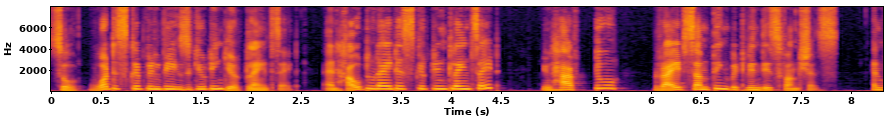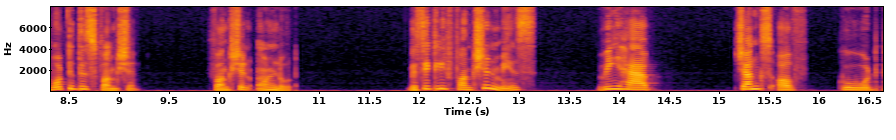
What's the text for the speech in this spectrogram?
So what script will be executing? Your client side. And how to write a script in client side? You have to write something between these functions. And what is this function? Function onload. Basically function means we have chunks of code,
